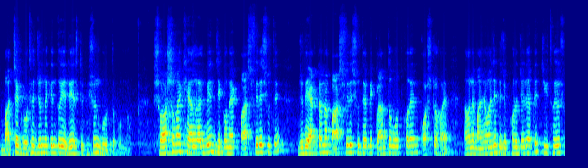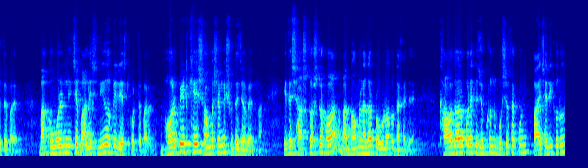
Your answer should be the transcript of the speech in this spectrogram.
বাচ্চা গ্রোথের জন্য কিন্তু এই রেস্ট ভীষণ গুরুত্বপূর্ণ। শোয়ার সময় খেয়াল রাখবেন যে কোনো এক পাশ ফিরে শুতে। যদি একটা না পাশ ফিরে শুতে আপনি ক্লান্ত বোধ করেন, কষ্ট হয়, তাহলে মাঝে মাঝে কিছুক্ষণের জন্য আপনি চিত হয়েও শুতে পারেন। বা কোমরের নিচে বালিশ নিয়েও আপনি রেস্ট করতে পারেন। ভরপেট খেয়ে সঙ্গে সঙ্গে শুতে যাবেন না। এতে শ্বাসকষ্ট হওয়ার বা দম লাগার প্রবণতা দেখা যায়। খাওয়া দাওয়ার পরে কিছুক্ষণ বসে থাকুন, পায়চারি করুন,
